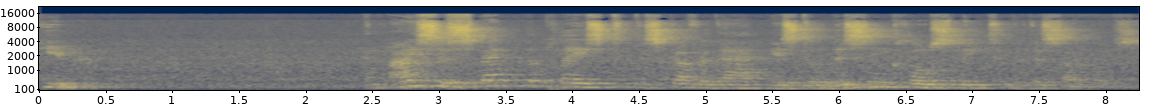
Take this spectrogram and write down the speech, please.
here? And I suspect the place to discover that is to listen closely to the disciples.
